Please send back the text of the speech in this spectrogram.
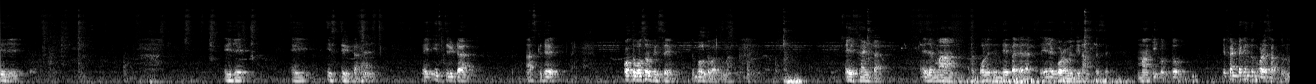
এই যে এই যে, এই স্ত্রীটা হ্যাঁ? এই স্ত্রীটা আজকে যে কত বছর হয়েছে বলতে পারব না। এই ফ্যানটা, এই যে মা পলিথিন দিয়ে পেঁচে রাখছে, এই যে গরমের দিন আসতেছে। মা কি করতো? এই ফ্যানটা কিন্তু ঘরে ছাড়তো না।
